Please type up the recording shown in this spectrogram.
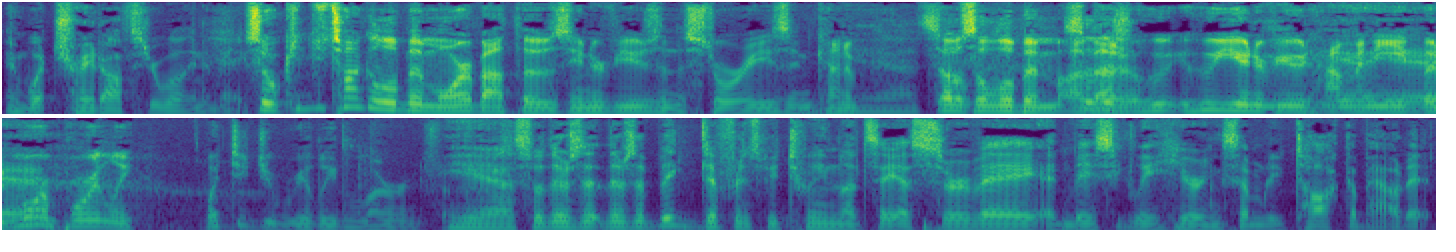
and what trade offs you're willing to make. So, could you talk a little bit more about those interviews and the stories, and kind of yeah, so, tell us a little bit so about who, who you interviewed, how many, yeah. but more importantly, what did you really learn from Yeah, this? so there's a, there's a big difference between let's say a survey and basically hearing somebody talk about it.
